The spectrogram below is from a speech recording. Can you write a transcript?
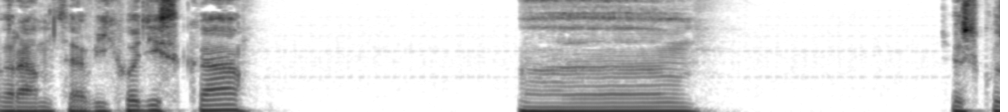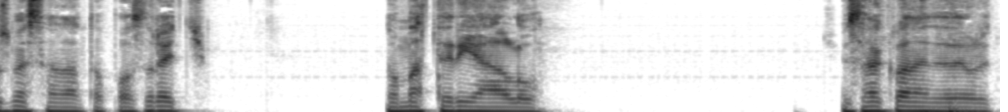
rámce a východiska. Um, čiže skúsme sa na to pozrieť do materiálu. Čiže základné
